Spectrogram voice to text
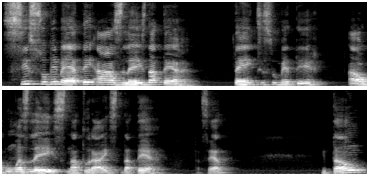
se submetem às leis da Terra. Tem que se submeter a algumas leis naturais da Terra, tá certo? Então,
